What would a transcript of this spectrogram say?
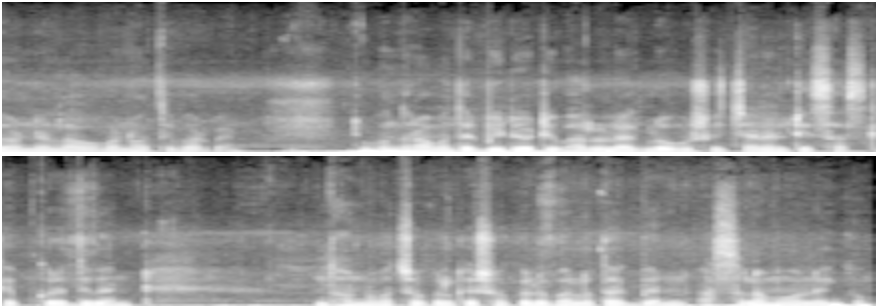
ধরনের লাভবান হতে পারবেন। তো বন্ধুরা, আমাদের ভিডিওটি ভালো লাগলে অবশ্যই চ্যানেলটি সাবস্ক্রাইব করে দেবেন। ধন্যবাদ সকলকে, সকলে ভালো থাকবেন। আসসালামু আলাইকুম।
